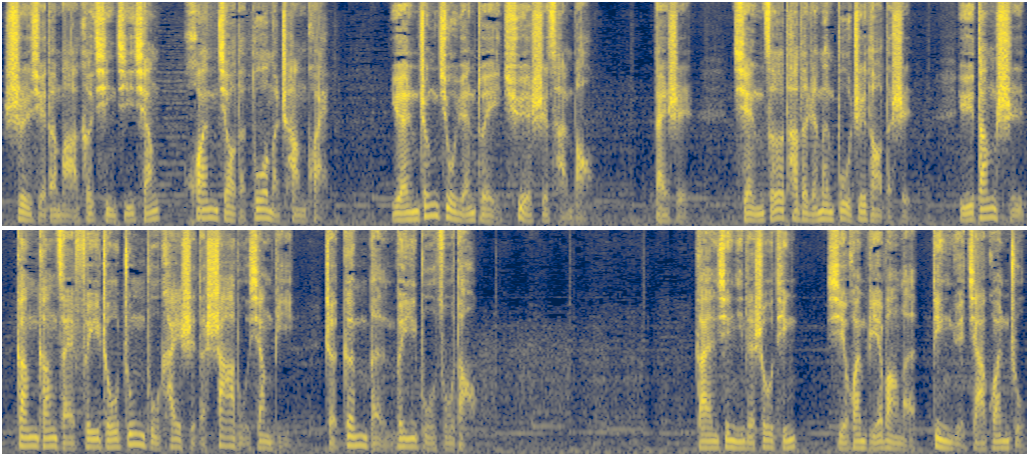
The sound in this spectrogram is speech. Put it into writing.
嗜血的马克沁机枪欢叫得多么畅快！远征救援队确实残暴，但是谴责他的人们不知道的是，与当时刚刚在非洲中部开始的杀戮相比，这根本微不足道。感谢您的收听，喜欢别忘了订阅加关注。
